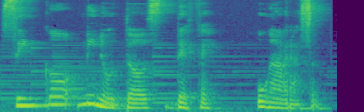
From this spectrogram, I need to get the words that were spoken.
5 minutos de fe. Un abrazo.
